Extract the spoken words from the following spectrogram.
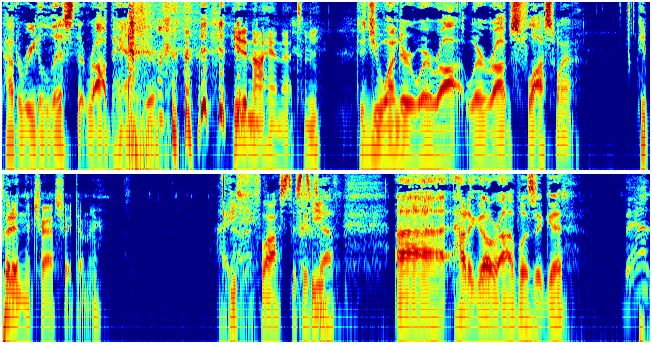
How to read a list that Rob handed you. He did not hand that to me. Did you wonder where Rob, where Rob's floss went? He put it in the trash right down there. He flossed his Good teeth. job. Uh, how'd it go, Rob? Was it good? That,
